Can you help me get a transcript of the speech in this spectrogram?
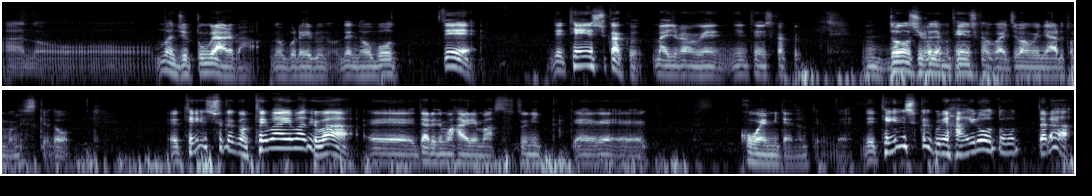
あのまあ10分ぐらいあれば登れるので登ってで天守閣まあ一番上に天守閣。どの城でも天守閣が一番上にあると思うんですけどえ天守閣の手前までは、えー、誰でも入れます。普通に、えー、公園みたいになってるんで。で天守閣に入ろうと思ったら、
